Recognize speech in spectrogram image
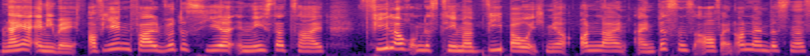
Naja, anyway, auf jeden Fall wird es hier in nächster Zeit viel auch um das Thema, wie baue ich mir online ein Business auf, ein Online-Business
